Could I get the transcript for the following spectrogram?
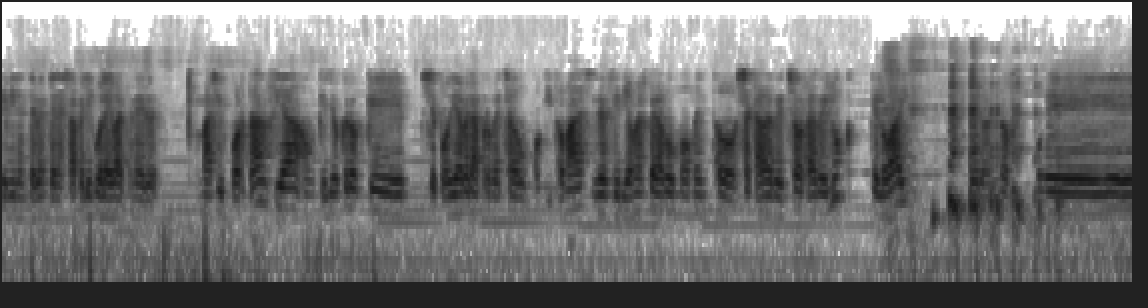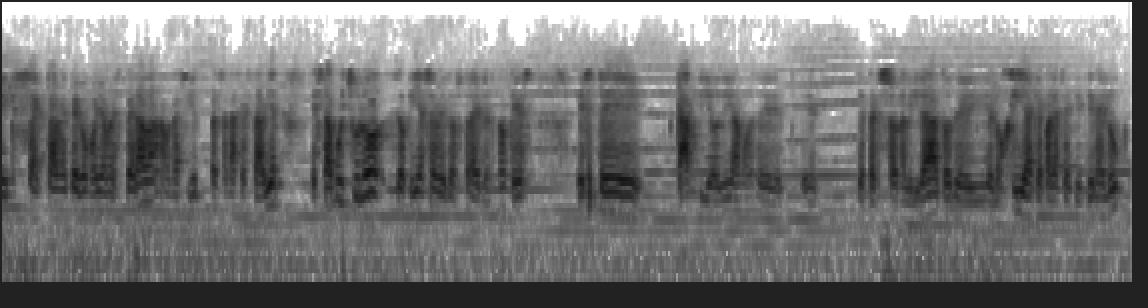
evidentemente en esta película iba a tener más importancia, aunque yo creo que se podía haber aprovechado un poquito más. Es decir, yo me esperaba un momento sacada de chorra de Luke, que lo hay, pero no fue exactamente como yo me esperaba. Aún así, el personaje está bien. Está muy chulo lo que ya se ve en los trailers, ¿no? Que es este cambio, digamos, de, de- personalidad o de ideología que parece que tiene Luke.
